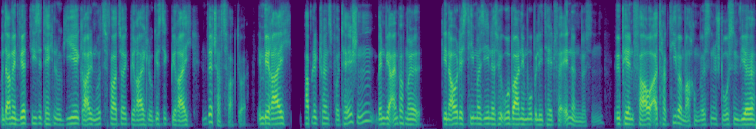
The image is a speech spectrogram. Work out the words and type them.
Und damit wird diese Technologie gerade im Nutzfahrzeugbereich, Logistikbereich ein Wirtschaftsfaktor. Im Bereich Public Transportation, wenn wir einfach mal genau das Thema sehen, dass wir urbane Mobilität verändern müssen, ÖPNV attraktiver machen müssen, stoßen wir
